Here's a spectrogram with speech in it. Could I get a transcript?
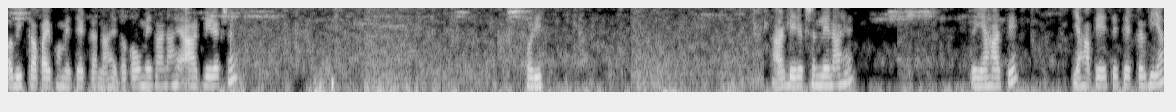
अब इसका पाइप हमें सेट करना है तो कव में जाना है आर्क डिरेक्शन और इस आर्क डायरेक्शन लेना है। तो यहाँ से, यहाँ पे ऐसे सेट कर दिया।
